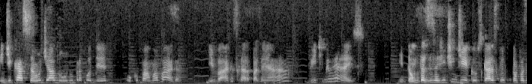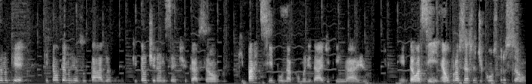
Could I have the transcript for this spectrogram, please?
indicação de aluno para poder ocupar uma vaga. E vagas, cara, para ganhar 20 mil reais. Então, muitas vezes a gente indica. Os caras que estão fazendo o quê? Que estão tendo resultado, que estão tirando certificação, que participam da comunidade, que engajam. Então, assim, é um processo de construção.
